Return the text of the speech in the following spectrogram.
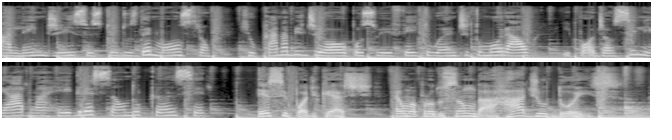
Além disso, estudos demonstram que o canabidiol possui efeito antitumoral e pode auxiliar na regressão do câncer. Esse podcast é uma produção da Rádio 2.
